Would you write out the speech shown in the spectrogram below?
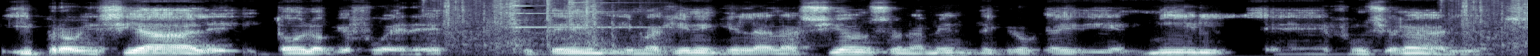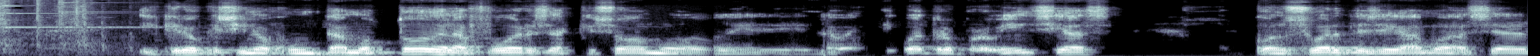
y provinciales y todo lo que fuere, ustedes imaginen que en la nación solamente creo que hay 10.000 eh, funcionarios. Y creo que si nos juntamos todas las fuerzas que somos de las 24 provincias, con suerte llegamos a ser,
